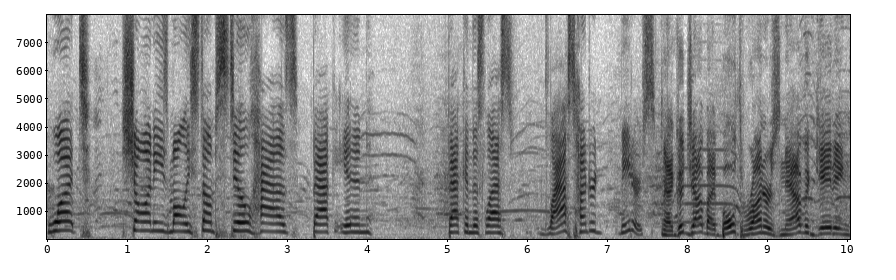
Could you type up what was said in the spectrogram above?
what Shawnee's Molly Stump still has back in back in this last last 100 meters. Yeah, good job by both runners navigating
